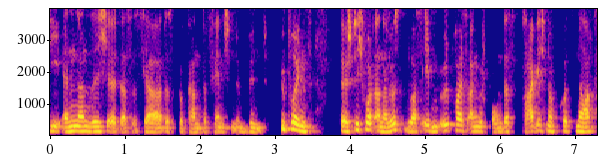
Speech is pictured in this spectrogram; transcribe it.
die ändern sich. Äh, das ist ja das bekannte Fähnchen im Wind. Übrigens, äh, Stichwort Analysten, du hast eben Ölpreis angesprochen, das trage ich noch kurz nach.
